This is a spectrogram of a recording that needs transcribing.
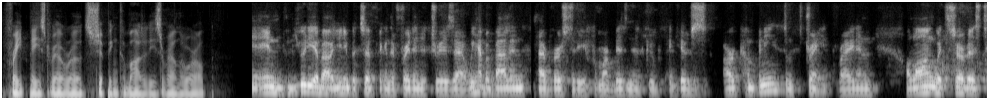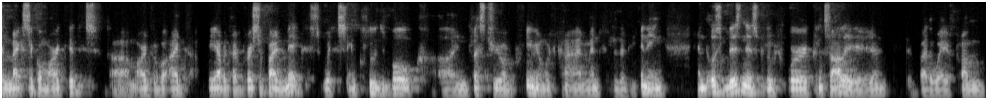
freight based railroads shipping commodities around the world. And the beauty about Union Pacific and the freight industry is that we have a balanced diversity from our business group that gives our company some strength, right? And along with service to Mexico markets, um, our we have a diversified mix, which includes bulk, uh, industrial, and premium, which kind of I mentioned at the beginning. And those business groups were consolidated, by the way, from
